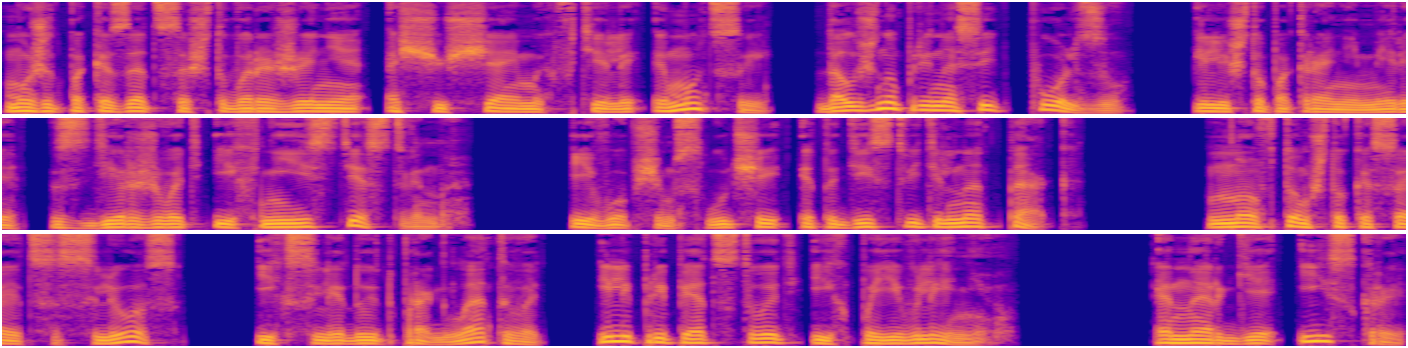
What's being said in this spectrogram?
Может показаться, что выражение ощущаемых в теле эмоций должно приносить пользу, или что, по крайней мере, сдерживать их неестественно. И в общем случае это действительно так. Но в том, что касается слез, их следует проглатывать или препятствовать их появлению. Энергия искры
